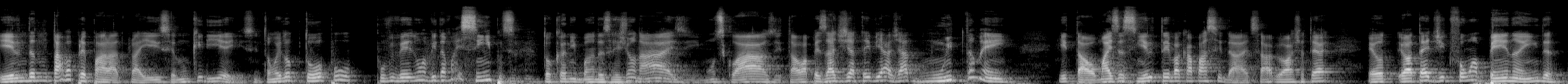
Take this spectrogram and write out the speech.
E ele ainda não estava preparado para isso, ele não queria isso. Então ele optou por, por viver uma vida mais simples, tocando em bandas regionais, em Montes Claros e tal, apesar de já ter viajado muito também e tal. Mas assim, ele teve a capacidade, sabe? Eu acho até. Eu, eu até digo que foi uma pena ainda.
